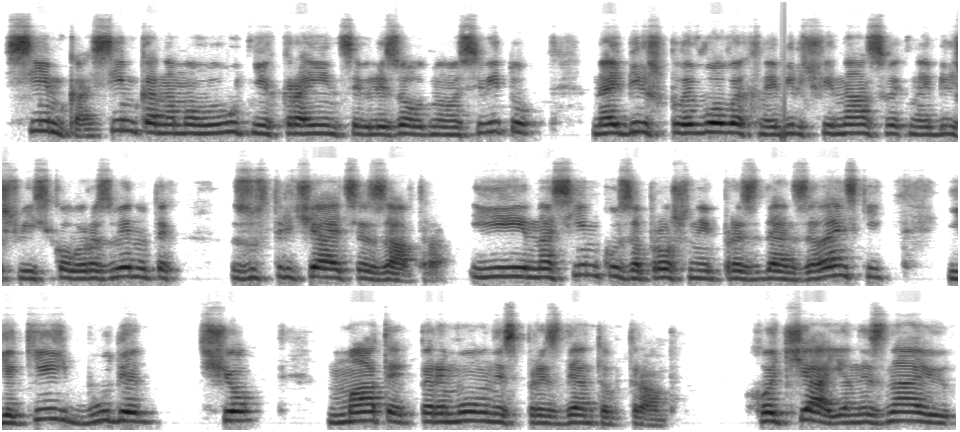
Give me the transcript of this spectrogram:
Сімка, сімка на могутніх країн цивілізованого світу, найбільш впливових, найбільш фінансових, найбільш військово розвинутих, зустрічається завтра. І на сімку запрошений президент Зеленський, який буде що мати перемовини з президентом Трампом. Хоча я не знаю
